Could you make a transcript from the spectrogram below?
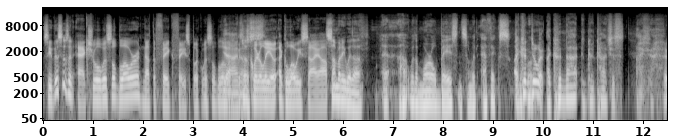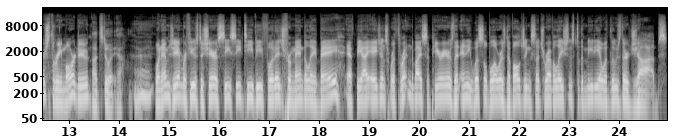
See, this is an actual whistleblower, not the fake Facebook whistleblower. Yeah, I which know. is clearly a, a glowy psyop. Somebody with a uh, with a moral base and some with ethics. I couldn't do it. I could not, in good conscience. I, There's three more, dude. let's do it. Yeah. All right. When MGM refused to share CCTV footage from Mandalay Bay, FBI agents were threatened by superiors that any whistleblowers divulging such revelations to the media would lose their jobs.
